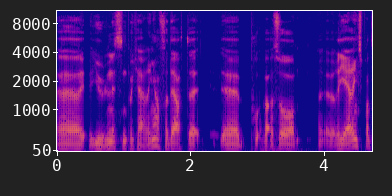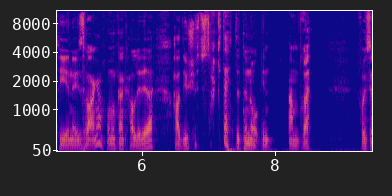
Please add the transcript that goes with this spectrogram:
uh, julenissen på kjerringa. For det at uh, altså, eh, regjeringspartiene i Stavanger, om man kan kalle det det, hadde jo ikke sagt dette til noen andre. F.eks.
